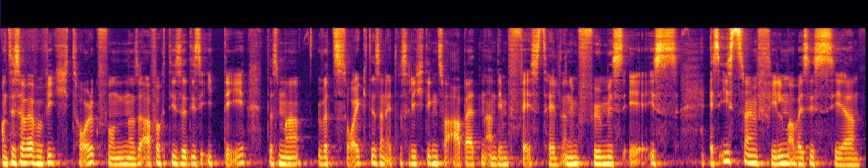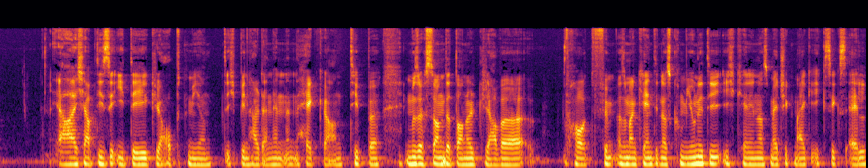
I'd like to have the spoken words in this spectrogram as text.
Und das habe ich einfach wirklich toll gefunden. Also einfach diese, diese Idee, dass man überzeugt ist, an etwas Richtigen zu arbeiten, an dem festhält. Und im Film ist, ist es ist zwar ein Film, aber es ist sehr ja, ich habe diese Idee, glaubt mir, und ich bin halt ein, ein, Hacker und tippe. Ich muss auch sagen, der Donald Glover hat für, also man kennt ihn aus Community, ich kenne ihn aus Magic Mike XXL.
